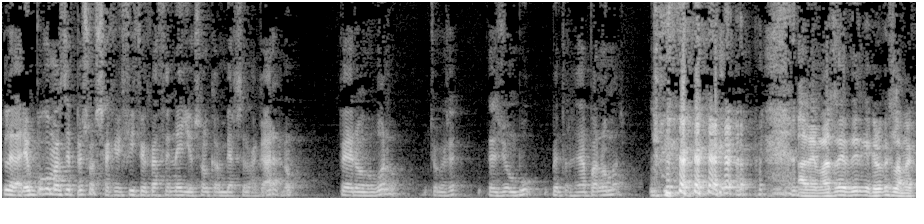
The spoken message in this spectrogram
Le daría un poco más de peso al sacrificio que hacen ellos al cambiarse la cara, ¿no? Pero bueno, yo qué sé, es John mientras haya palomas. Además de decir que creo que es la,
